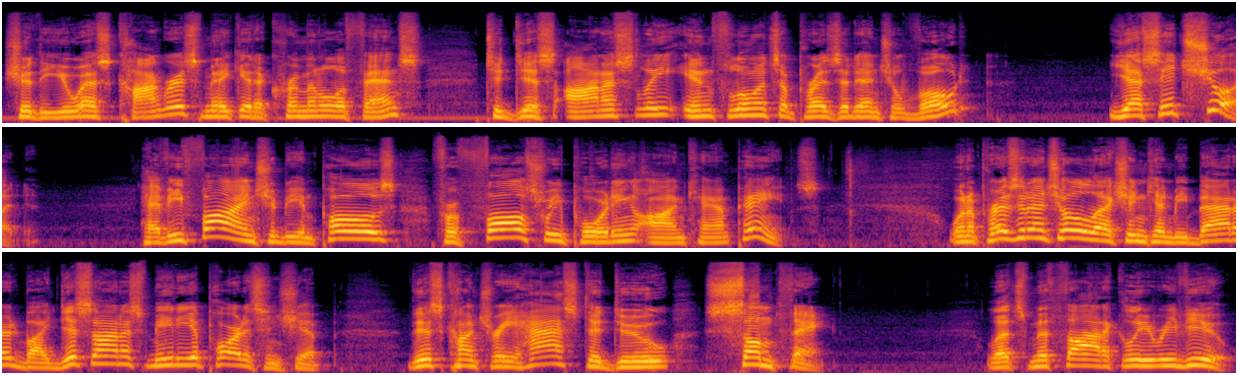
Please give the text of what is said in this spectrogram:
Should the U.S. Congress make it a criminal offense to dishonestly influence a presidential vote? Yes, it should. Heavy fines should be imposed for false reporting on campaigns. When a presidential election can be battered by dishonest media partisanship, this country has to do something. Let's methodically review.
